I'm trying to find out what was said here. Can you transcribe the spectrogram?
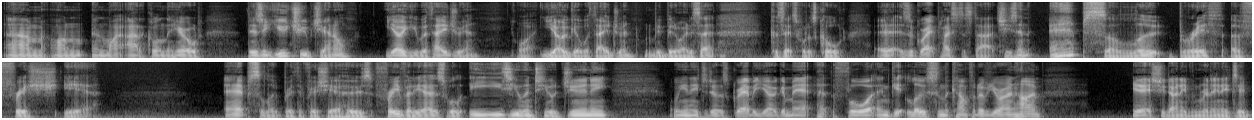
um, on in my article in the Herald, there's a YouTube channel, Yogi with Adriene, or Yoga with Adriene would be a better way to say it, because that's what it's called. Uh, is a great place to start. She's an absolute breath of fresh air absolute breath of fresh air whose free videos will ease you into your journey. All you need to do is grab a yoga mat, hit the floor, and get loose in the comfort of your own home. You actually don't even really need to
